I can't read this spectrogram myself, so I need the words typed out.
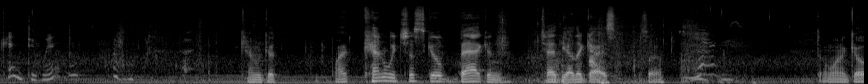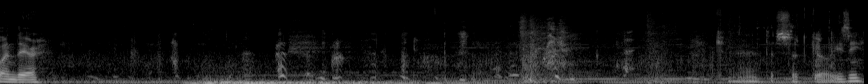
Can do it. Can we go? Why can't we just go back and tell the other guys? So don't want to go in there. Okay, this should go easy.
